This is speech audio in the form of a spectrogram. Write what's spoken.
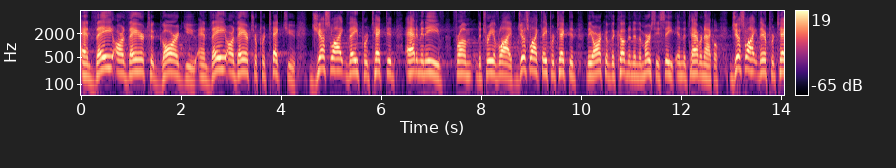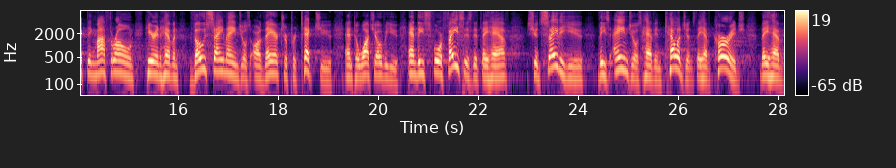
and they are there to guard you, and they are there to protect you, just like they protected Adam and Eve from the tree of life, just like they protected the Ark of the Covenant and the mercy seat in the tabernacle, just like they're protecting my throne here in heaven. Those same angels are there to protect you and to watch over you. And these four faces that they have should say to you, these angels have intelligence, they have courage, they have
